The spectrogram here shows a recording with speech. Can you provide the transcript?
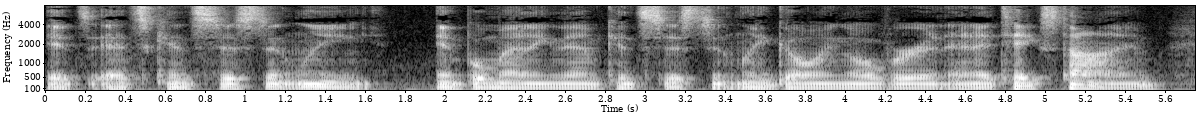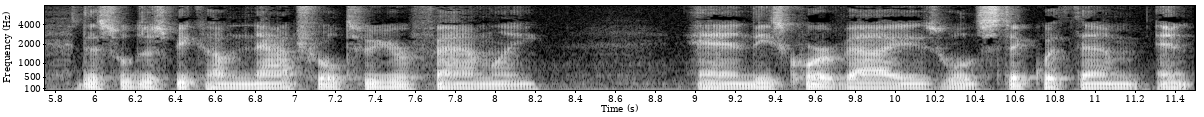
It's it's consistently implementing them consistently going over it and it takes time. This will just become natural to your family and these core values will stick with them. And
